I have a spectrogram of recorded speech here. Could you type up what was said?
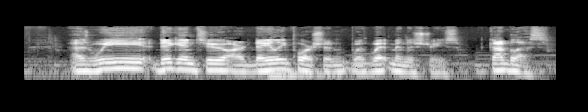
as we dig into our daily portion with WIT Ministries. God bless.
